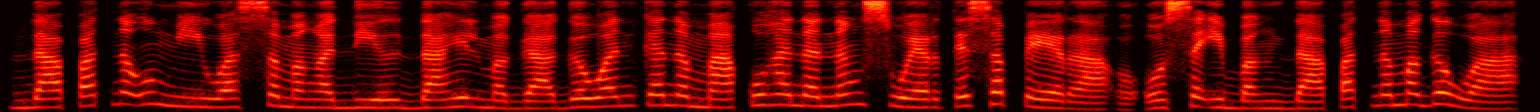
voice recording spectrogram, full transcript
Dapat na umiwas sa mga deal dahil magagawan ka na makuhanan ng swerte sa pera o sa ibang dapat na magawa,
